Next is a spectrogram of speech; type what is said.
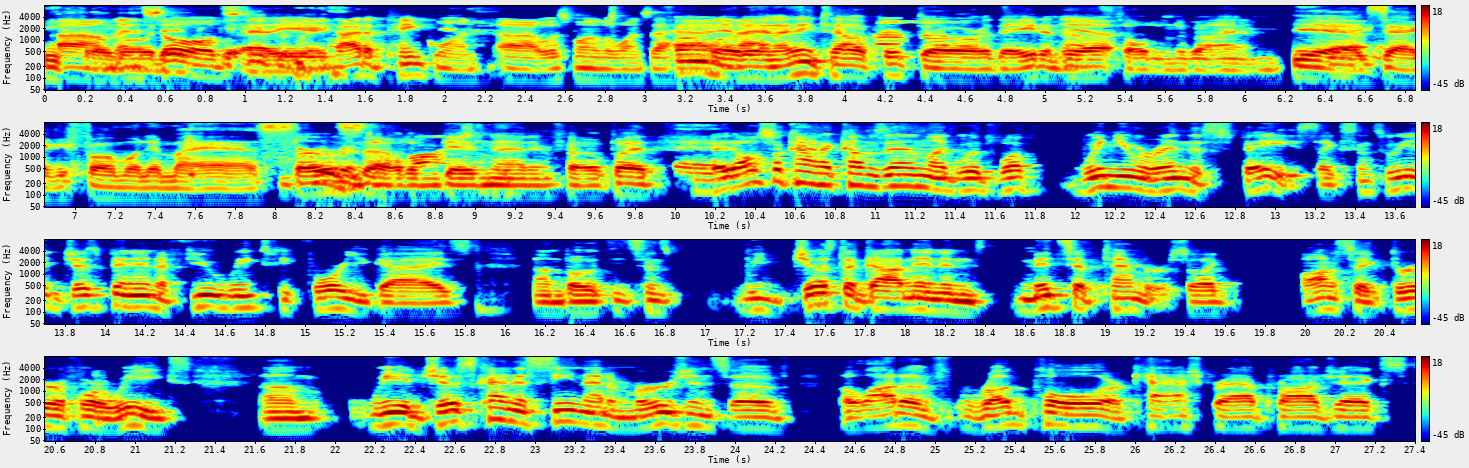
He Um, and sold Get outta stupidly. I had a pink one. Uh, was one of the ones I had. And I- and I think Tal Crypto or the Ada Yeah. told him to buy him. Yeah, Yeah. exactly. FOMO'd in my ass. Bourbon So told him, gave him that info. But it also kind of comes in like with what when you were in the space. Like since we had just been in a few weeks before you guys, um, both since we just had gotten in in mid September. So like honestly, like three or four weeks. Um, we had just kind of seen that emergence of a lot of rug pull or cash grab projects.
